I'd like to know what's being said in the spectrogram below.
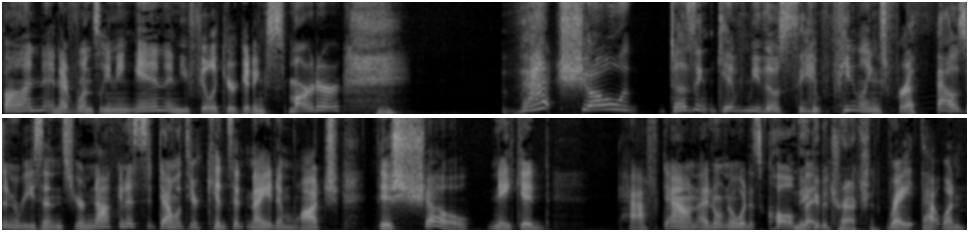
fun and everyone's leaning in and you feel like you're getting smarter that show doesn't give me those same feelings for a thousand reasons. You're not going to sit down with your kids at night and watch this show, Naked Half Down. I don't know what it's called. Naked but, Attraction. Right, that one.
